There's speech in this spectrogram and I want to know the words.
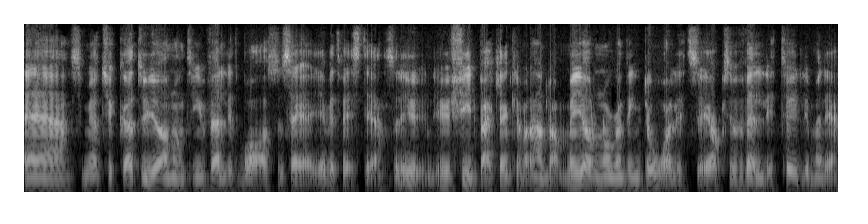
Eh, som jag tycker att du gör någonting väldigt bra så säger jag givetvis det. Så det är ju, det är feedback egentligen vad det handlar om. Men gör du någonting dåligt så är jag också väldigt tydlig med det.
